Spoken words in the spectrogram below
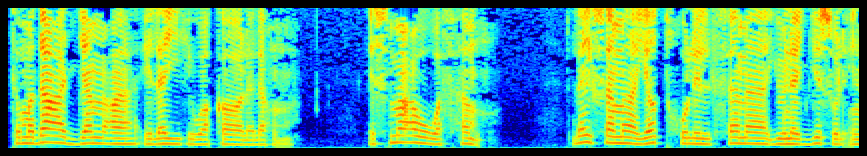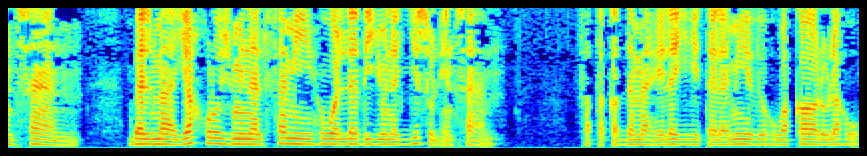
ثم دعا الجمع إليه وقال لهم اسمعوا وافهموا ليس ما يدخل الفم ينجس الإنسان بل ما يخرج من الفم هو الذي ينجس الإنسان. فتقدم إليه تلاميذه وقالوا له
